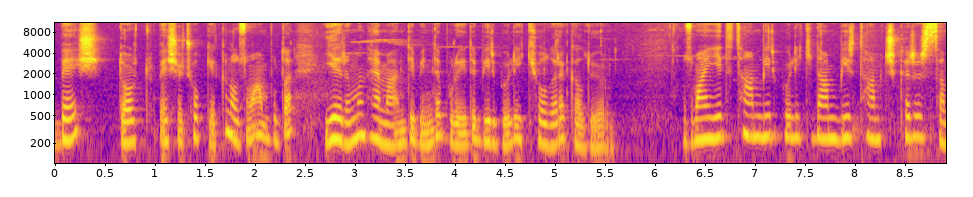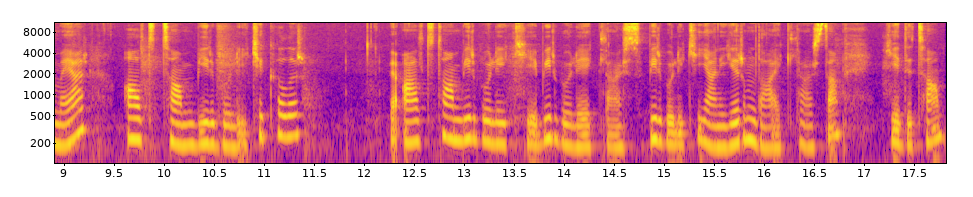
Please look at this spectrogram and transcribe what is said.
5. 4 5'e çok yakın. O zaman bu da yarımın hemen dibinde. Burayı da 1 bölü 2 olarak alıyorum. O zaman 7 tam 1 bölü 2'den 1 tam çıkarırsam eğer 6 tam 1 bölü 2 kalır. Ve 6 tam 1 bölü 2'ye 1 bölü eklerse 1 bölü 2 yani yarım daha eklersem 7 tam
